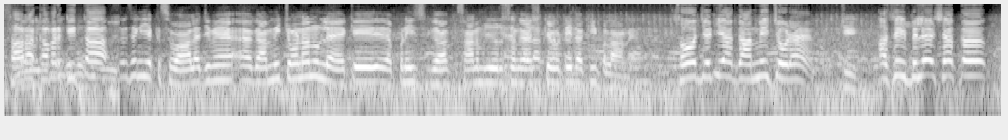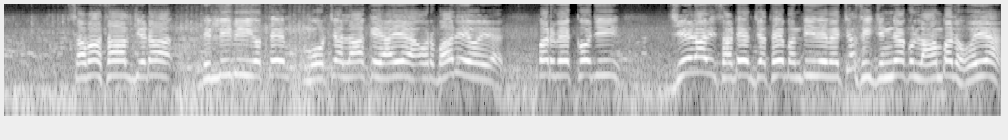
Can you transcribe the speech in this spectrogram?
ਸਾਰਾ ਕਵਰ ਕੀਤਾ। ਸਿੰਘ ਜੀ ਇੱਕ ਸਵਾਲ ਹੈ ਜਿਵੇਂ ਆਗਾਮੀ ਚੋਣਾਂ ਨੂੰ ਲੈ ਕੇ ਆਪਣੀ ਕਿਸਾਨ ਮਜ਼ਦੂਰ ਸੰਘਰਸ਼ ਕਮੇਟੀ ਦਾ ਕੀ ਪਲਾਨ ਹੈ? ਸੋ ਜਿਹੜੀ ਆਗਾਮੀ ਚੋਣਾਂ ਹੈ ਜੀ। ਅਸੀਂ ਬਿਲੇਸ਼ੱਕ ਸਵਾ ਸਾਲ ਜਿਹੜਾ ਦਿੱਲੀ ਵੀ ਉੱਥੇ ਮੋਰਚਾ ਲਾ ਕੇ ਆਏ ਆ ਔਰ ਵਾਅਦੇ ਹੋਏ ਆ ਪਰ ਵੇਖੋ ਜੀ, ਜਿਹੜਾ ਵੀ ਸਾਡੇ ਜਥੇਬੰਦੀ ਦੇ ਵਿੱਚ ਅਸੀਂ ਜਿੰਨਾ ਕੋ ਲਾਮਬੰਦ ਹੋਏ ਆ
